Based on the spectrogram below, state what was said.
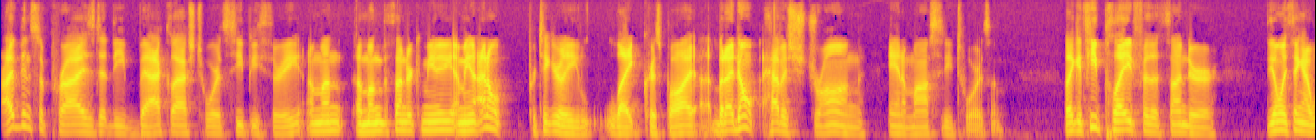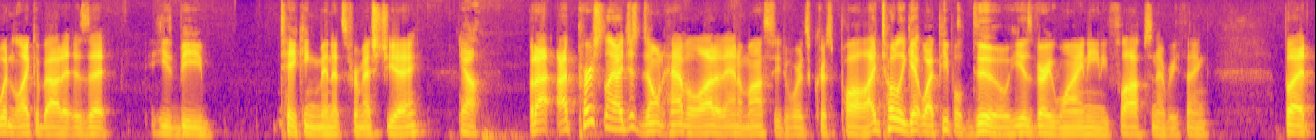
I've been surprised at the backlash towards CP3 among among the Thunder community. I mean, I don't particularly like Chris Paul, I- but I don't have a strong animosity towards him. Like if he played for the Thunder, the only thing I wouldn't like about it is that he'd be taking minutes from SGA. yeah But I, I personally, I just don't have a lot of animosity towards Chris Paul. I totally get why people do. He is very whiny and he flops and everything. But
